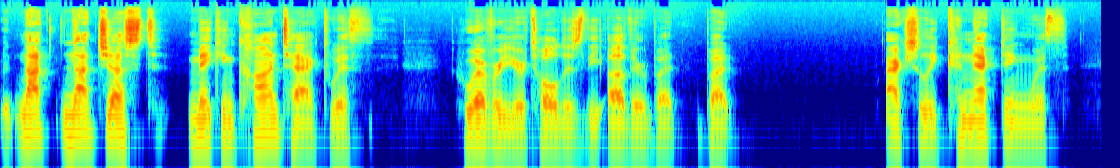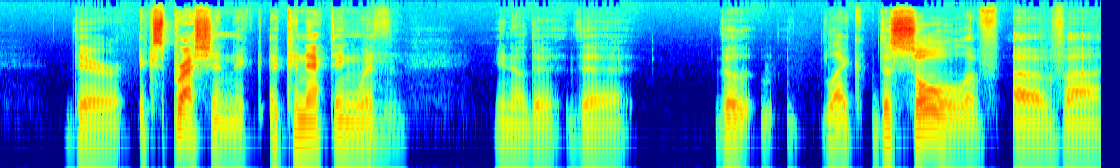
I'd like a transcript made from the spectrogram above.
not not just making contact with whoever you're told is the other, but but actually connecting with their expression, connecting with Mhm. you know the the the like the soul of of uh,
